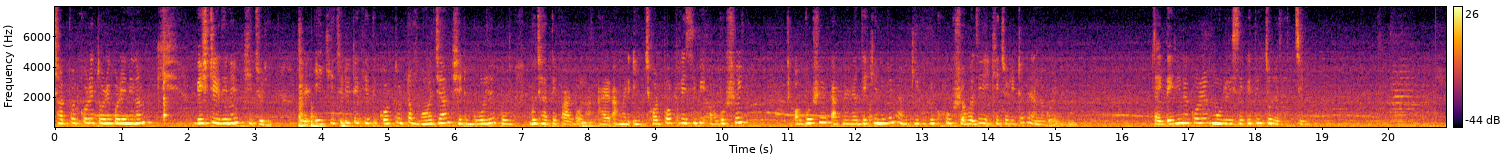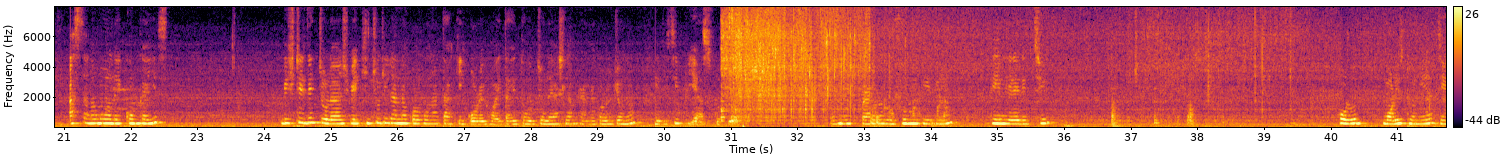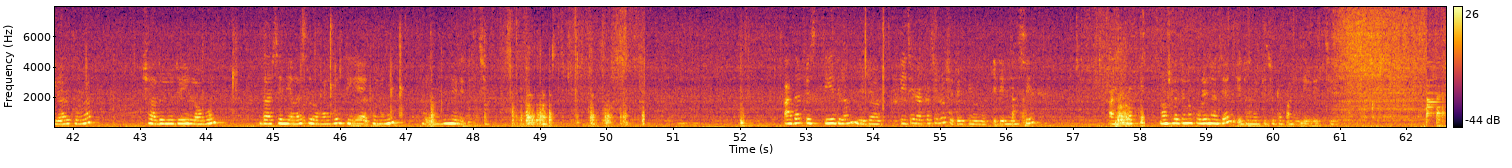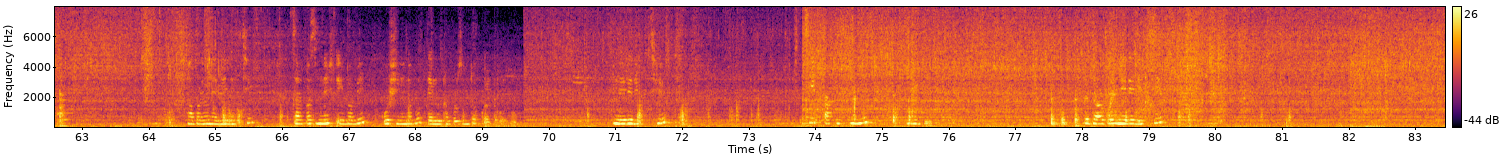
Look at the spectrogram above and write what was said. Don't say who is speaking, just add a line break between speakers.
ছটফট করে তৈরি করে নিলাম বৃষ্টির দিনে খিচুড়ি। আর এই খিচুড়িটা খেতে কতটা মজা সেটা বলে বোঝাতে পারব না। আর আমার এই ঝটপট রেসিপি অবশ্যই অবশ্যই আপনারা দেখে নেবেন আমি কীভাবে খুব সহজে এই খিচুড়িটা রান্না করে নিলাম। তাই দেরি না করে মূল রেসিপিতে চলে যাচ্ছি। আসসালামু আলাইকুম গাইস বৃষ্টির দিন চলে আসবে, খিচুড়ি রান্না করব না, তা কি করে হয়? তাই তো চলে আসলাম রান্না করার জন্য। দিয়ে দিচ্ছি পেঁয়াজ কুচি। এখানে প্রায় করে রসুনও দিয়ে দিলাম, তেল নেড়ে দিচ্ছি। হলুদ, মরিচ, ধনিয়া, জিরার গুঁড়া, স্বাদ অনুযায়ী লবণ, দারচিনি, এলাচ, লবঙ্গ দিয়ে এখন আমি ভালোভাবে নেড়ে দিচ্ছি। আদা পেস্ট দিয়ে দিলাম, যেটা ফ্রিজে রাখা ছিল আমি কেটে নিয়েছি। আর মশলা যেন পড়ে না যায় এই জন্য কিছুটা পানি দিয়ে দিচ্ছি। আবারও নেড়ে দিচ্ছি। চার পাঁচ মিনিট এইভাবে কষিয়ে নেব, তেল ওঠা পর্যন্ত করতে করব নেড়ে দিচ্ছি। ঠিক পাকিস্তানি যাওয়ার পরে নেড়ে দিচ্ছি।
